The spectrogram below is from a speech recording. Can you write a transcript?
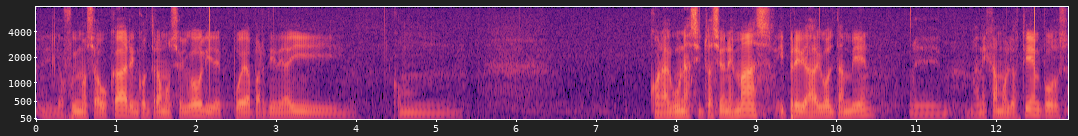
eh, lo fuimos a buscar, encontramos el gol y después a partir de ahí con con algunas situaciones más y previas al gol también. Eh, manejamos los tiempos.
